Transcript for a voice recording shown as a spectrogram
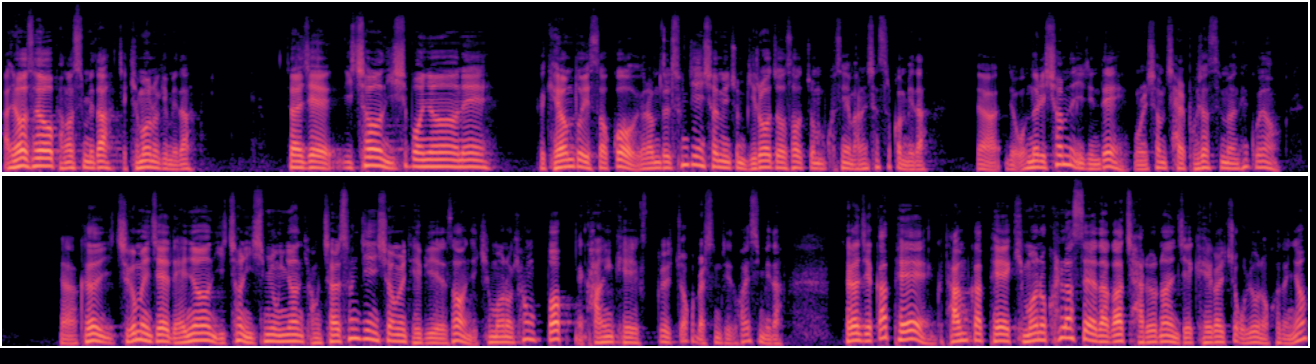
안녕하세요. 반갑습니다. 제 김원욱입니다. 자, 이제 2025년에 그 계엄도 있었고 여러분들 승진 시험이 좀 미뤄져서 좀 고생이 많으셨을 겁니다. 자, 이제 오늘이 시험 일인데 오늘 시험 잘 보셨으면 했고요. 자, 그 지금은 이제 내년 2026년 경찰 승진 시험을 대비해서 이제 김원욱 형법 강의 계획을 조금 말씀드리도록 하겠습니다. 제가 이제 카페 그 다음 카페 김원욱 클래스에다가 자료나 이제 계획을 쭉 올려놓거든요.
